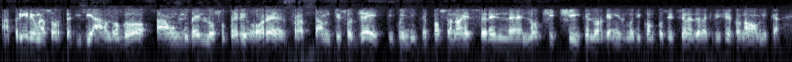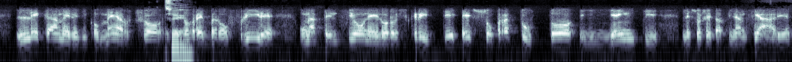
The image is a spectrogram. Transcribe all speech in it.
aprire una sorta di dialogo a un livello superiore fra tanti soggetti, quindi che possano essere il, l'OCC, che è l'organismo di composizione della crisi economica, le camere di commercio sì. che dovrebbero offrire un'attenzione ai loro iscritti e soprattutto gli enti, le società finanziarie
